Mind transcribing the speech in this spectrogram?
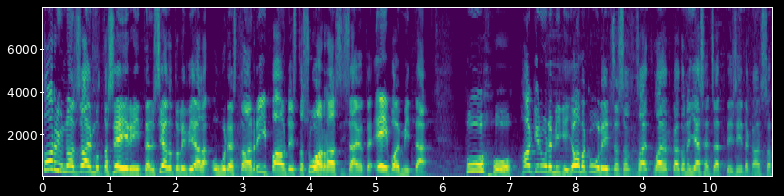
torjunnan sain, mutta se ei riittänyt. Sieltä tuli vielä uudestaan reboundista suoraan sisään, joten ei voi mitään. Huhhuh. Hankin uuden mikin. Joo, mä kuulin itse asiassa. Laitatkaa tonne jäsenchattiin siitä kanssa,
